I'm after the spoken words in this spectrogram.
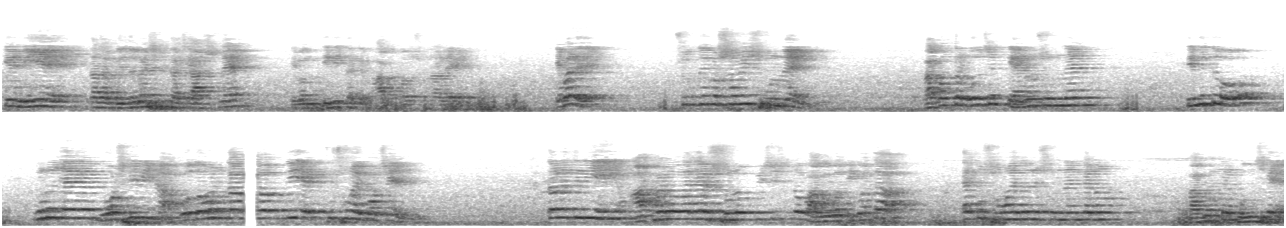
কে নিয়ে তারা বেদব্যাসের কাছে আসলেন এবং তিনি তাকে ভাগবত শোনালেন এবারে সুখদেব গোস্বামী শুনলেন। ভাগবত বলছেন, কেন শুনলেন? তিনি তো কোনো জায়গায় বসেনই না। বোধন কাল অব্দি একটু সময় বসেন। তাহলে তিনি আঠারো হাজার শ্লোক বিশিষ্ট ভাগবতী কথা এত সময় ধরে শুনলেন কেন? ভাগবতের বলছেন,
